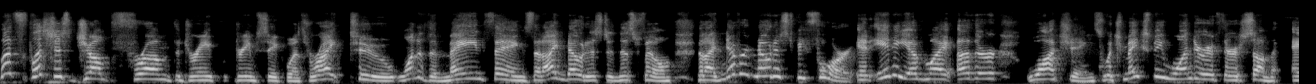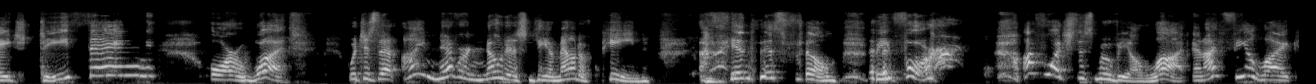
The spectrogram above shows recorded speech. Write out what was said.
let's let's just jump from the dream dream sequence right to one of the main things that I noticed in this film that I'd never noticed before in any of my other watchings, which makes me wonder if there's some HD thing or what. Which is that I never noticed the amount of peen in this film before. I've watched this movie a lot, and I feel like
